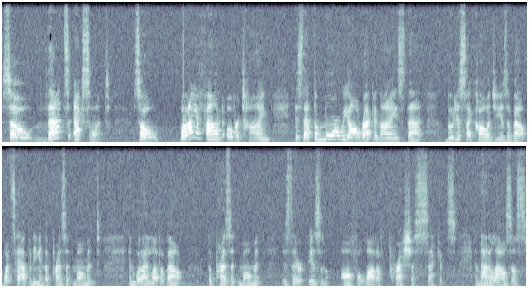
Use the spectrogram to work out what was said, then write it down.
So, that's excellent. So, what I have found over time is that the more we all recognize that Buddhist psychology is about what's happening in the present moment, and what I love about the present moment is there is an awful lot of precious seconds, and that allows us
